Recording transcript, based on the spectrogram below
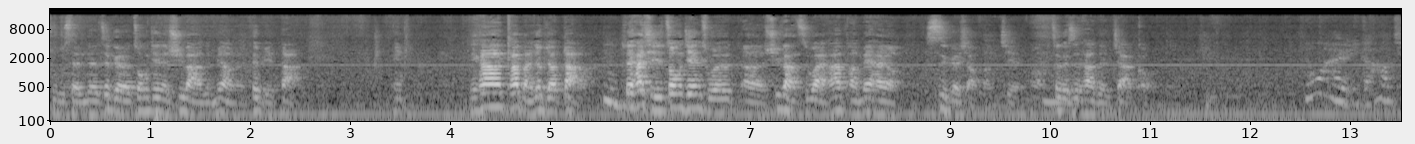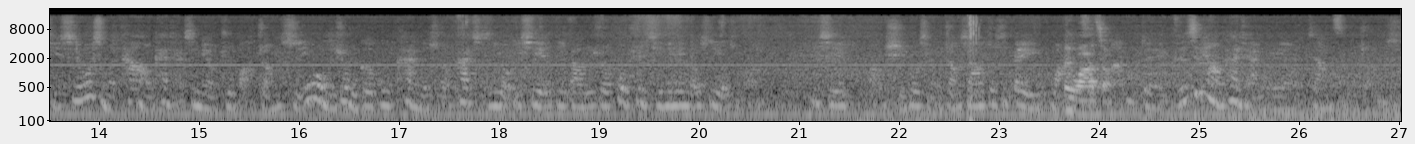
主神的这个中间的须拔的庙呢特别大。你你看它它本来就比较大嘛，嗯所以它其实中间除了呃须拔之外，它旁边还有四个小房间哦，这个是它的架构。然后还有一个好奇是，为什么它好像看起来是没有珠宝装饰？因为我们去五个窟看的时候，它其实有一些地方，就是说过去其实那边都是有什么一些宝石或什么装饰，然后都是被挖被挖走嘛。对，可是这边好像看起来没有这样子的装饰。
